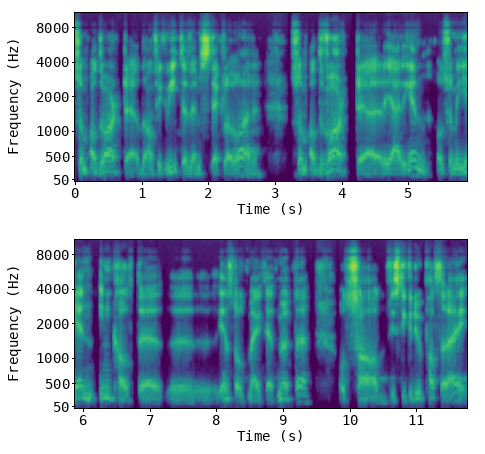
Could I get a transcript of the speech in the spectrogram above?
som advarte da han fikk vite hvem Stekla var, som advarte regjeringen, og som igjen innkalte Jens Stoltenberg til et møte og sa at hvis ikke du passer deg,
